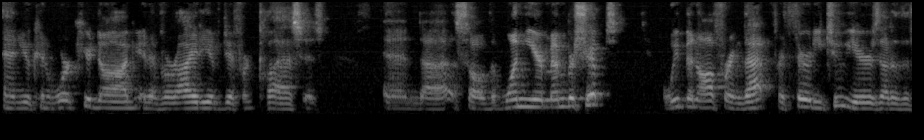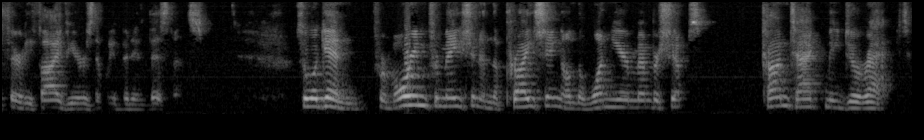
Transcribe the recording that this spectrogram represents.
and you can work your dog in a variety of different classes. And uh, so the one year memberships, we've been offering that for 32 years out of the 35 years that we've been in business. So, again, for more information and the pricing on the one year memberships, contact me direct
